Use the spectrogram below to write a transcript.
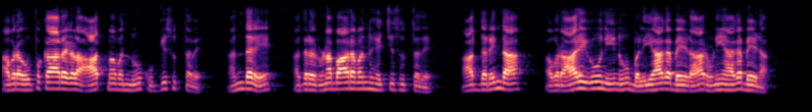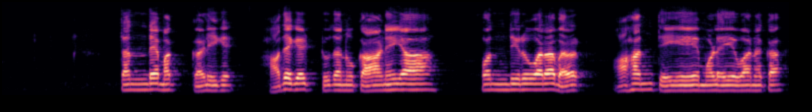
ಅವರ ಉಪಕಾರಗಳ ಆತ್ಮವನ್ನು ಕುಗ್ಗಿಸುತ್ತವೆ. ಅಂದರೆ ಅದರ ಋಣಭಾರವನ್ನು ಹೆಚ್ಚಿಸುತ್ತದೆ. ಆದ್ದರಿಂದ ಅವರಾರಿಗೂ ನೀನು ಬಲಿಯಾಗಬೇಡ, ಋಣಿಯಾಗಬೇಡ. ತಂದೆ ಮಕ್ಕಳಿಗೆ ಹದೆಗೆಟ್ಟುದನು ಕಾಣೆಯ. ಹೊಂದಿರುವರವರ್ ಅಹಂತೆಯೇ ಮೊಳೆಯುವನಕ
